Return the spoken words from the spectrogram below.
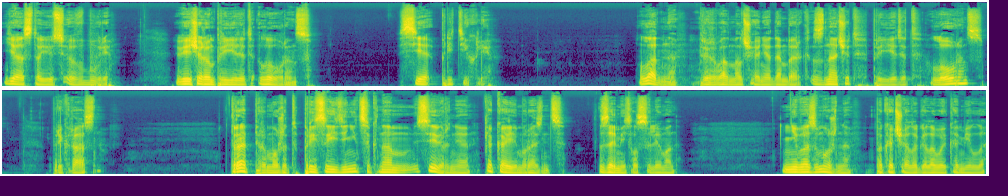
Я остаюсь в буре. Вечером приедет Лоуренс. Все притихли. Ладно, прервал молчание Дамберг. Значит, приедет Лоуренс? Прекрасно. Траппер может присоединиться к нам севернее. Какая ему разница? Заметил Салиман. Невозможно, покачала головой Камилла.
